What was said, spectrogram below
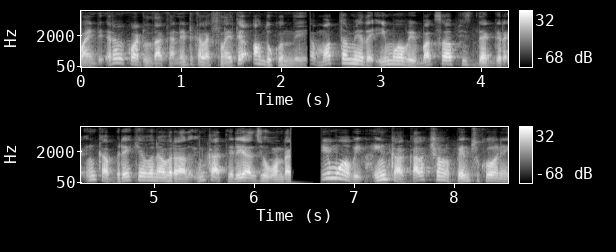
పాయింట్ ఇరవై కోట్ల దాకా నెట్ కలెక్షన్ అయితే అందుకుంది. మొత్తం మీద ఈ మూవీ బాక్స్ ఆఫీస్ దగ్గర ఇంకా బ్రేక్ ఇవ్వని వివరాలు ఇంకా తెలియాల్సి ఉండగా ఈ మూవీ ఇంకా కలెక్షన్లు పెంచుకొని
